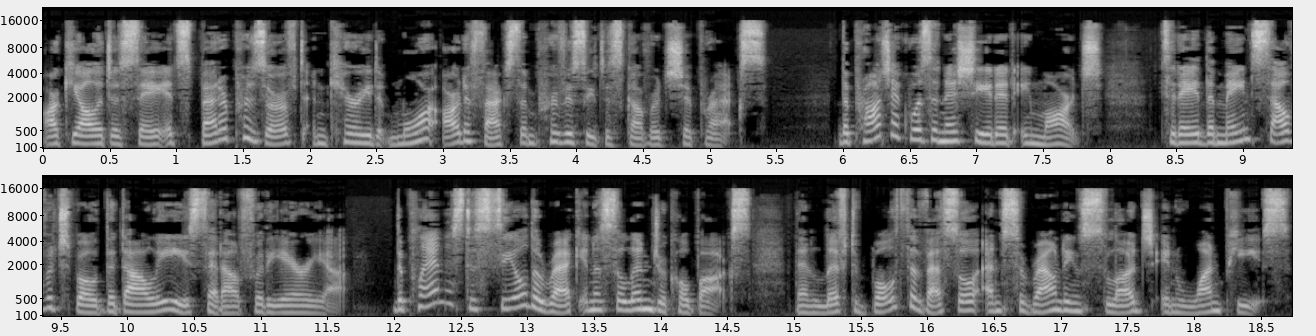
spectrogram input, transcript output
Archaeologists say it's better preserved and carried more artifacts than previously discovered shipwrecks. The project was initiated in March. Today, the main salvage boat, the Dali, set out for the area. The plan is to seal the wreck in a cylindrical box, then lift both the vessel and surrounding sludge in one piece.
